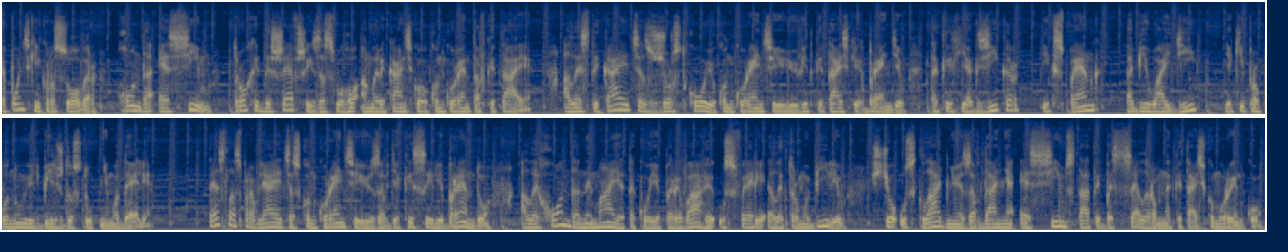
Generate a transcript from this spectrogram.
Японський кросовер Honda S7 трохи дешевший за свого американського конкурента в Китаї, але стикається з жорсткою конкуренцією від китайських брендів, таких як Zeekr, Xpeng та BYD, які пропонують більш доступні моделі. Tesla справляється з конкуренцією завдяки силі бренду, але Honda не має такої переваги у сфері електромобілів, що ускладнює завдання S7 стати бестселером на китайському ринку.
